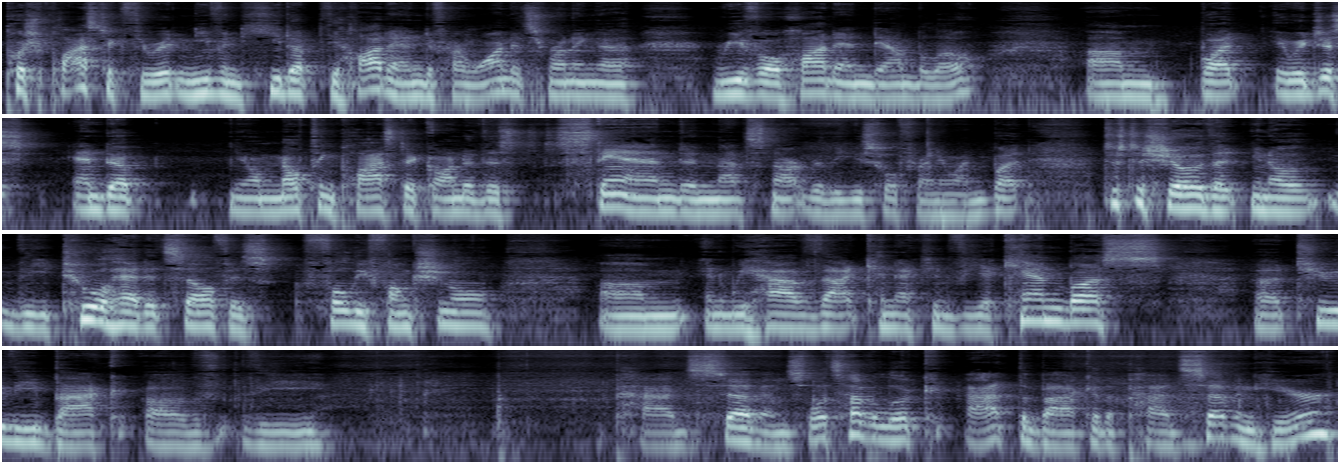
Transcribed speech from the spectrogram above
push plastic through it and even heat up the hot end if I want. It's running a Revo hot end down below. Um, but it would just end up you know melting plastic onto this stand and that's not really useful for anyone but just to show that you know the tool head itself is fully functional um, and we have that connected via CAN bus uh, to the back of the pad 7 so let's have a look at the back of the pad 7 here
